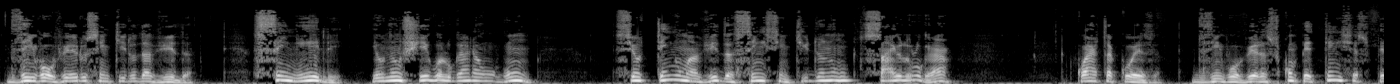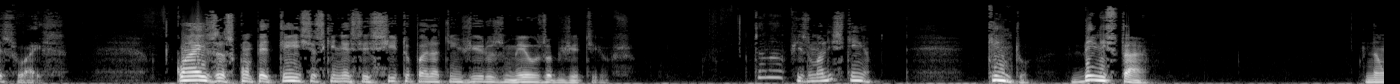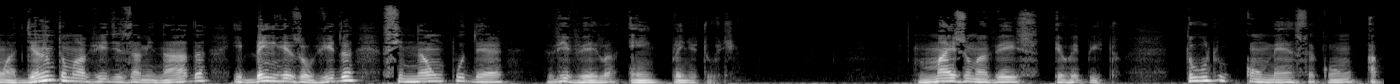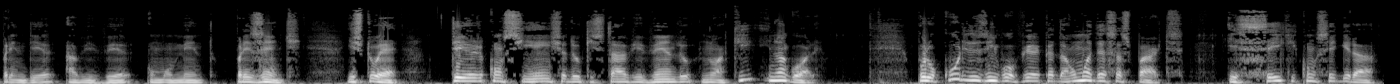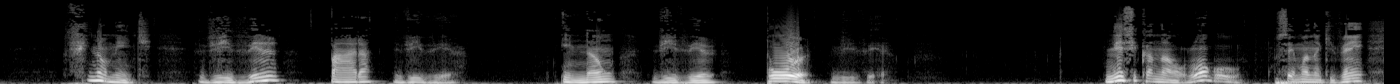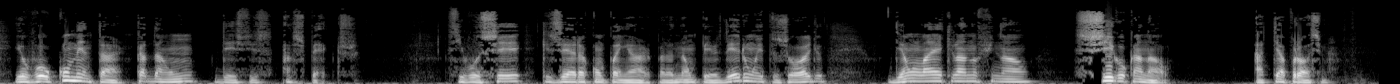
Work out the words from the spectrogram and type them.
desenvolver o sentido da vida. Sem Ele, eu não chego a lugar algum. Se eu tenho uma vida sem sentido, eu não saio do lugar. Quarta coisa, desenvolver as competências pessoais. Quais as competências que necessito para atingir os meus objetivos? Lá, fiz uma listinha. Quinto, bem-estar. Não adianta uma vida examinada e bem resolvida se não puder vivê-la em plenitude. Mais uma vez eu repito: tudo começa com aprender a viver o momento presente, isto é, ter consciência do que está vivendo no aqui e no agora. Procure desenvolver cada uma dessas partes e sei que conseguirá, finalmente, viver para viver e não viver por viver. Nesse canal, logo semana que vem, eu vou comentar cada um desses aspectos. Se você quiser acompanhar para não perder um episódio, dê um like lá no final, siga o canal. Até a próxima!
